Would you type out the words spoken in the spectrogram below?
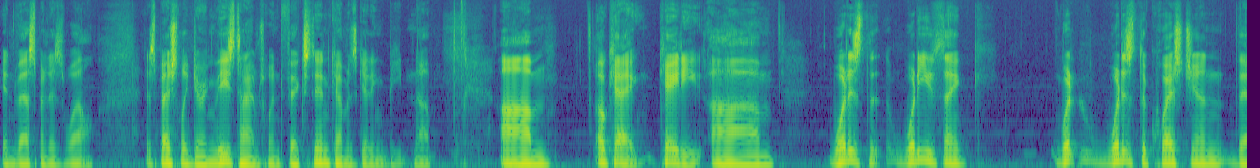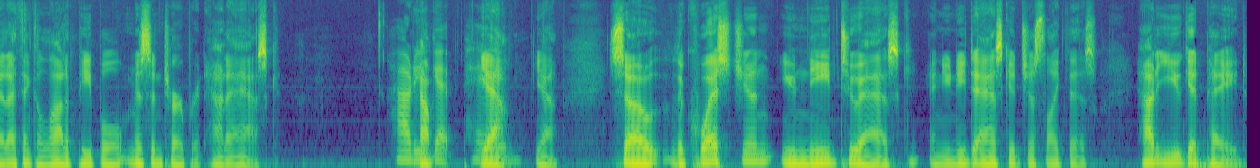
investment as well, especially during these times when fixed income is getting beaten up. Um, okay, Katie, um, what is the what do you think? What what is the question that I think a lot of people misinterpret how to ask? How do you get paid? Yeah, yeah. So the question you need to ask, and you need to ask it just like this: How do you get paid?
